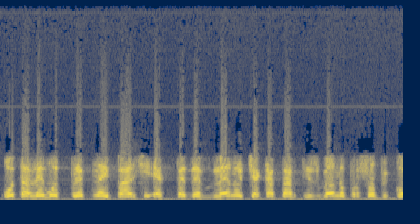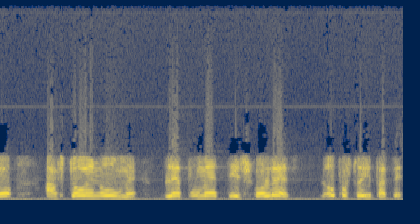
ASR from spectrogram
Όταν λέμε ότι πρέπει να υπάρχει εκπαιδευμένο και καταρτισμένο προσωπικό, αυτό εννοούμε. Βλέπουμε τις σχολές, όπως το είπατε,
